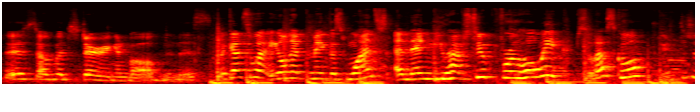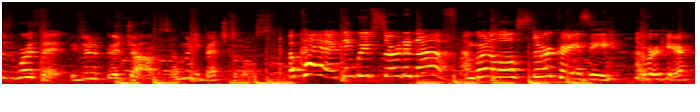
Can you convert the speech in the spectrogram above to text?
There's so much stirring involved in this. But guess what? You only have to make this once and then you have soup for the whole week. So that's cool. This is worth it. You're doing a good job. So many vegetables. Okay, I think we've stirred enough. I'm going a little stir crazy over here.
